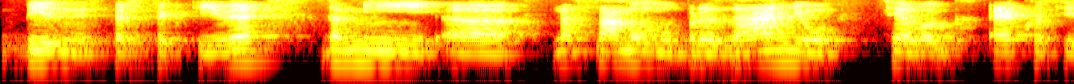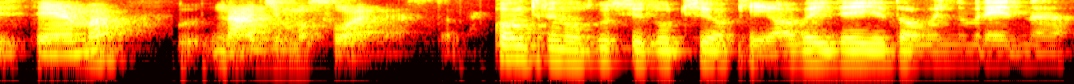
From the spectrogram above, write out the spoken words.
biznis perspektive, da mi uh, na samom ubrzanju celog ekosistema nađemo svoje mesto. U kom trenutku si odlučio, ok, ova ideja je dovoljno vredna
